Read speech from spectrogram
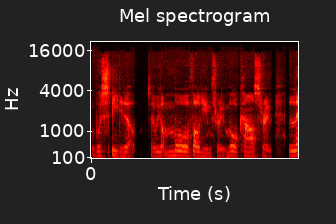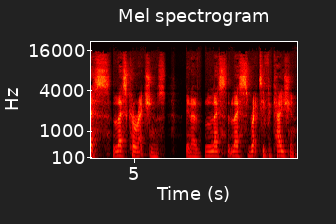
was speeded up. So we got more volume through more cars through less less corrections you know less less rectification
